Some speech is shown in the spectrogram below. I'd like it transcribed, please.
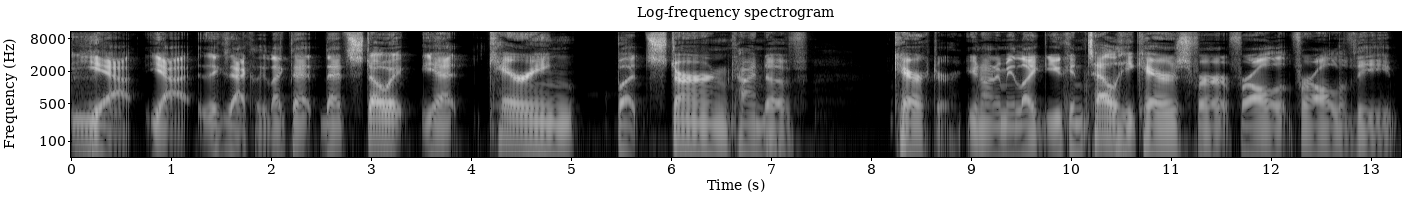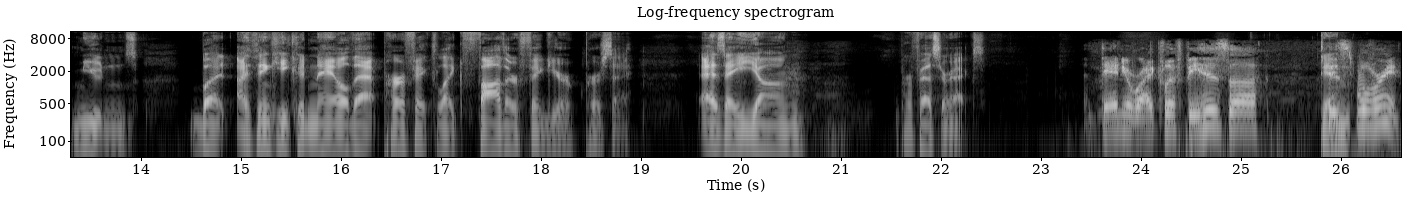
yeah, yeah, exactly. Like that that stoic yet caring but stern kind of character. You know what I mean? Like you can tell he cares for for all for all of the mutants, but I think he could nail that perfect like father figure per se as a young Professor X. Daniel Radcliffe be his uh Dan- his Wolverine.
